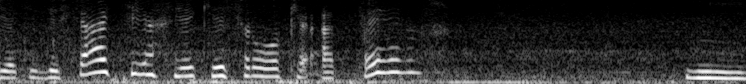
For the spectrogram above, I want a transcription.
50-ті якісь роки, а це ні.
